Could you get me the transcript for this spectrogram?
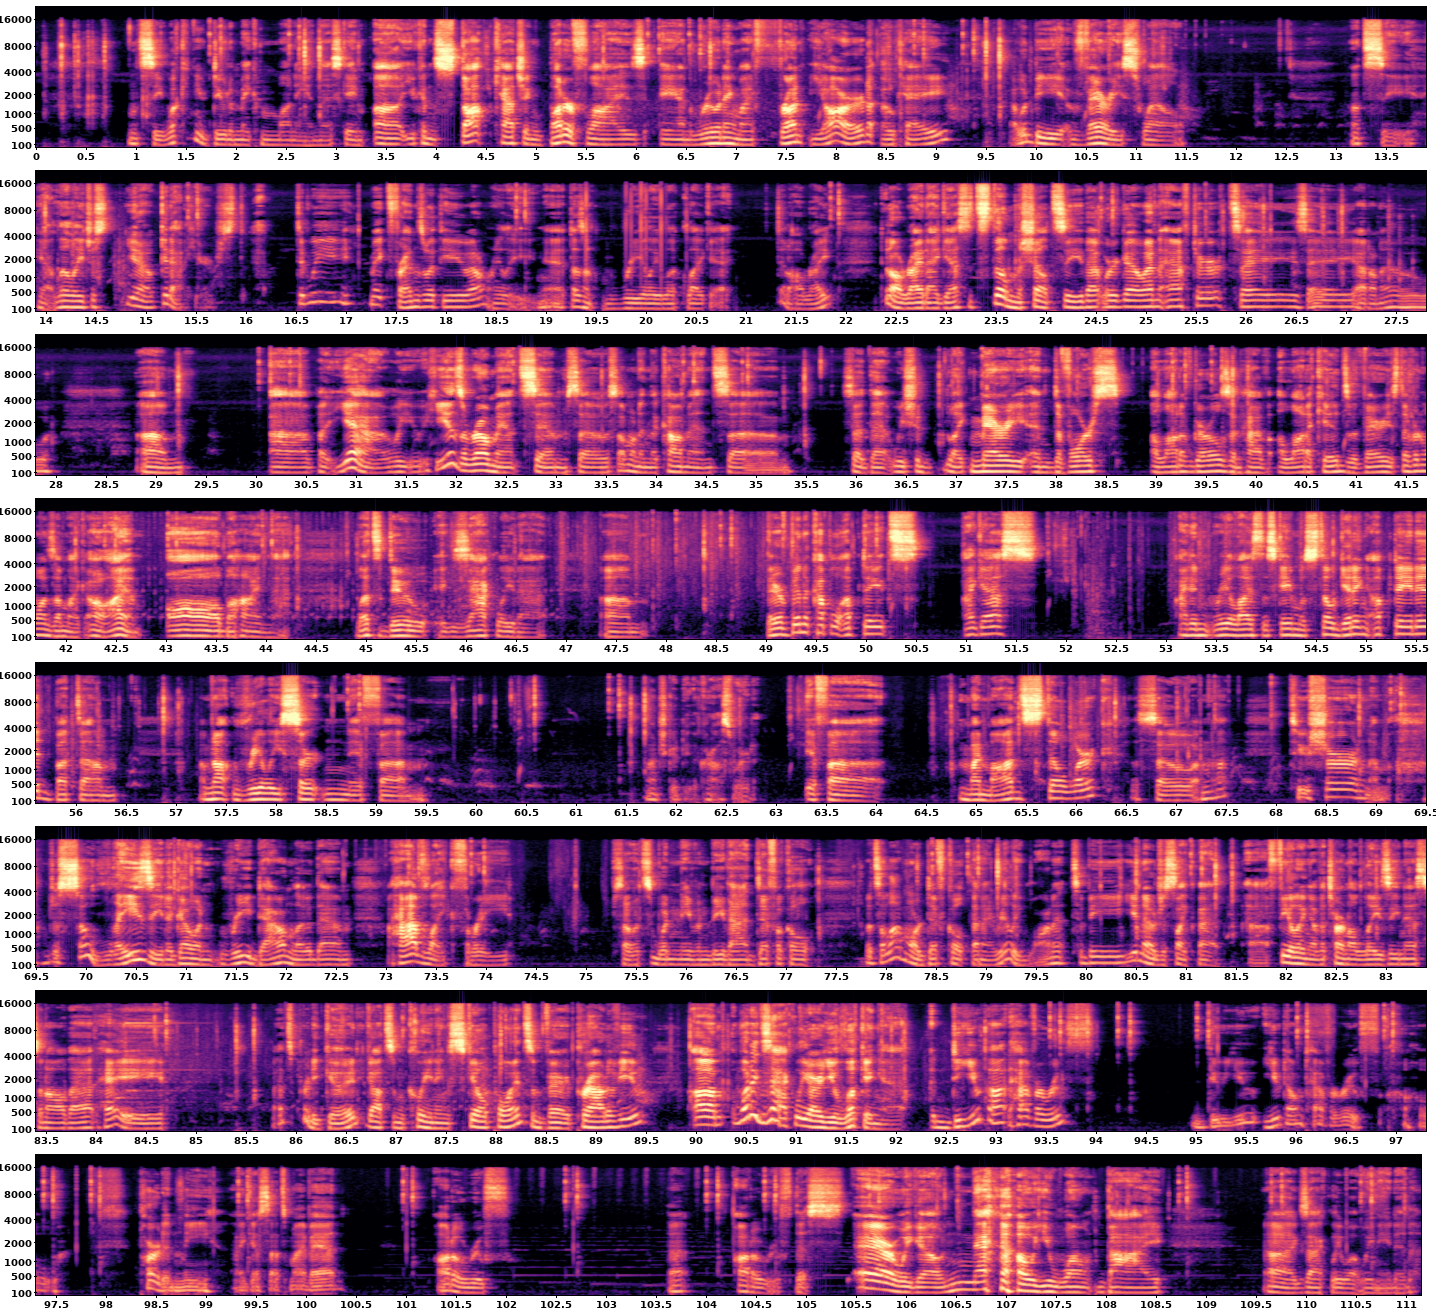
Let's see, what can you do to make money in this game? Uh, you can stop catching butterflies and ruining my front yard, okay. That would be very swell. Let's see. Yeah, Lily, just, you know, get out of here. Just did we make friends with you? I don't really, yeah, it doesn't really look like it. Did all right. Did all right, I guess. It's still Michelle C that we're going after. Say, say, I don't know. Um, uh, but yeah, we, he is a romance sim, so someone in the comments, um, said that we should, like, marry and divorce a lot of girls and have a lot of kids with various different ones. I'm like, oh, I am all behind that let's do exactly that. Um, there have been a couple updates, I guess. I didn't realize this game was still getting updated, but um, I'm not really certain if... Um, why don't you go do the crossword? If uh, my mods still work, so I'm not too sure, and I'm, I'm just so lazy to go and re-download them. I have like three, so it wouldn't even be that difficult. But it's a lot more difficult than I really want it to be. You know, just like that uh, feeling of eternal laziness and all that. Hey, that's pretty good. You got some cleaning skill points. I'm very proud of you. Um, what exactly are you looking at? Do you not have a roof? Do you? You don't have a roof. Oh, pardon me. I guess that's my bad. Auto roof. That auto roof this. There we go. Now you won't die. Uh, exactly what we needed.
